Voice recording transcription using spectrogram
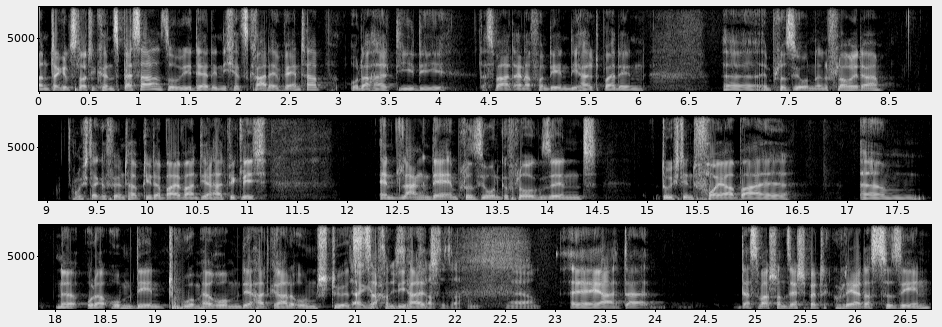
und da gibt es Leute, die können es besser, so wie der, den ich jetzt gerade erwähnt habe, oder halt die, die, das war halt einer von denen, die halt bei den äh, Implosionen in Florida, wo ich da gefilmt habe, die dabei waren, die halt wirklich entlang der Implosion geflogen sind, durch den Feuerball, ähm, ne, oder um den Turm herum, der halt gerade umstürzt, Sachen, die halt. Krasse Sachen. Naja. Äh, ja, da, das war schon sehr spektakulär, das zu sehen.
